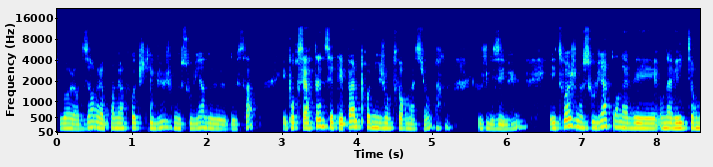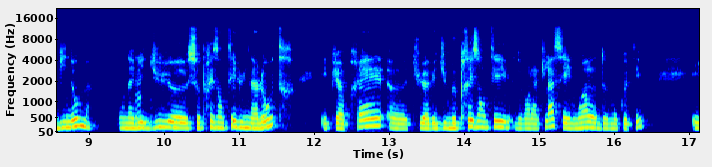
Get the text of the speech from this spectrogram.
tu vois, en leur disant, Mais la première fois que je t'ai vue, je me souviens de, de ça. Et pour certaines, c'était pas le premier jour de formation que je les ai vues. Et toi, je me souviens qu'on avait, on avait été en binôme. On avait dû euh, se présenter l'une à l'autre. Et puis après, euh, tu avais dû me présenter devant la classe et moi de mon côté. Et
